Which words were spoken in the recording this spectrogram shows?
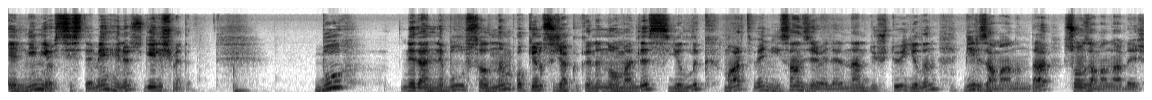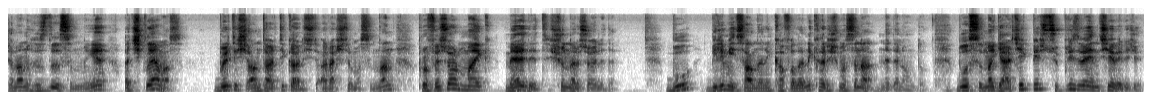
El Niño sistemi henüz gelişmedi. Bu nedenle bu salınım okyanus sıcaklıklarının normalde yıllık Mart ve Nisan zirvelerinden düştüğü yılın bir zamanında son zamanlarda yaşanan hızlı ısınmayı açıklayamaz. British Antarctica araştırmasından Profesör Mike Meredith şunları söyledi. Bu bilim insanlarının kafalarını karışmasına neden oldu. Bu ısınma gerçek bir sürpriz ve endişe verici.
